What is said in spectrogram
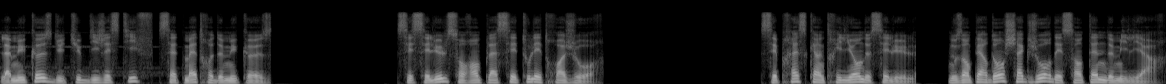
La muqueuse du tube digestif, 7 mètres de muqueuse. Ces cellules sont remplacées tous les 3 jours. C'est presque un trillion de cellules. Nous en perdons chaque jour des centaines de milliards.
